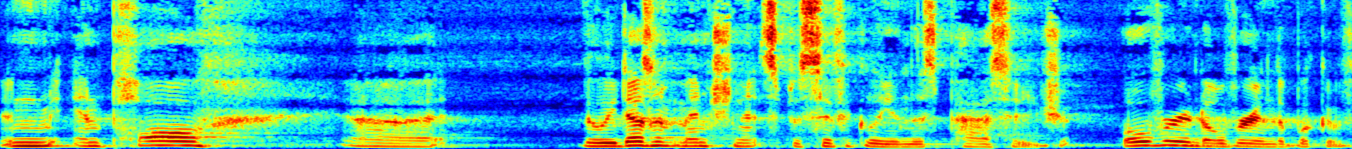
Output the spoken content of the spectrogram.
And, and Paul, uh, though he doesn't mention it specifically in this passage, over and over in the book of,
